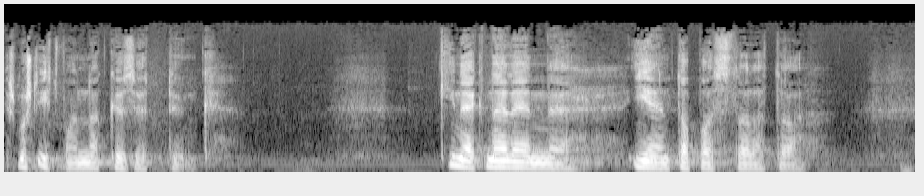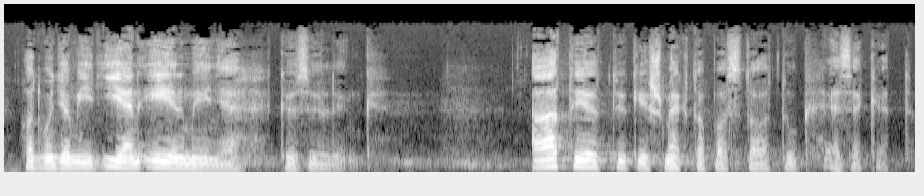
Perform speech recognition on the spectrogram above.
És most itt vannak közöttünk. Kinek ne lenne ilyen tapasztalata, hadd mondjam így, ilyen élménye közülünk. Átéltük és megtapasztaltuk ezeket.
